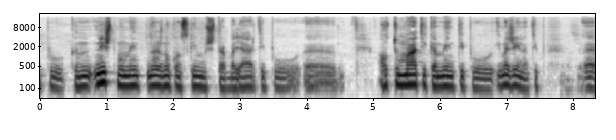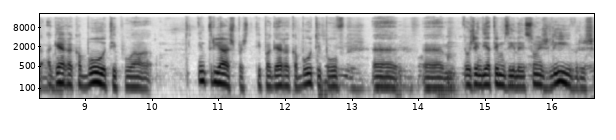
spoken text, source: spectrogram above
tipo, que neste momento nós não conseguimos trabalhar, tipo, eh, automaticamente, tipo, imagina, tipo, eh, a guerra acabou, tipo, a- entre aspas, tipo, a guerra acabou, tipo, houve, eh, eh, hoje em dia temos eleições livres,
